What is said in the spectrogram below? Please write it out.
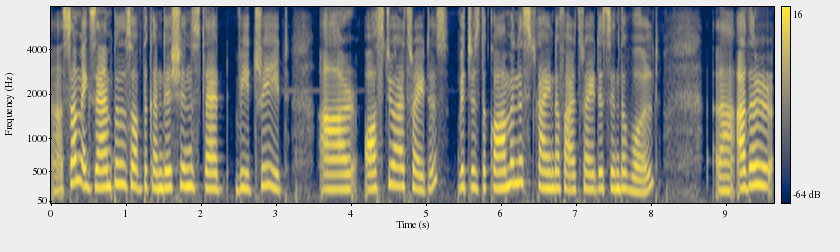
Uh, some examples of the conditions that we treat are osteoarthritis, which is the commonest kind of arthritis in the world. Uh, other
